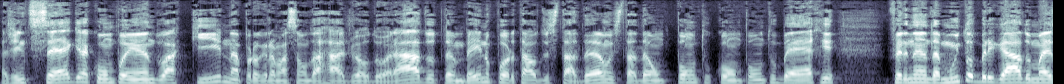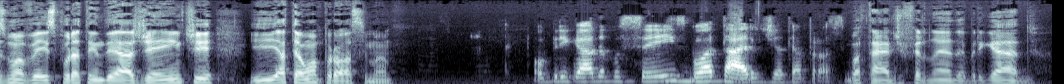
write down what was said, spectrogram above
A gente segue acompanhando aqui na programação da Rádio Eldorado, também no portal do Estadão, estadão.com.br. Fernanda, muito obrigado mais uma vez por atender a gente e até uma próxima. Obrigada a vocês, boa tarde, até a próxima. Boa tarde, Fernanda, obrigado.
